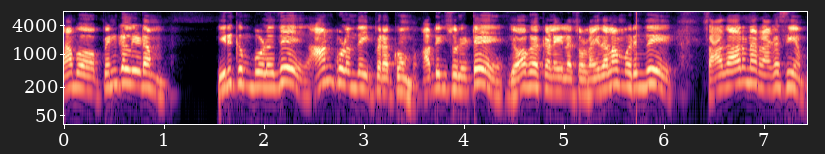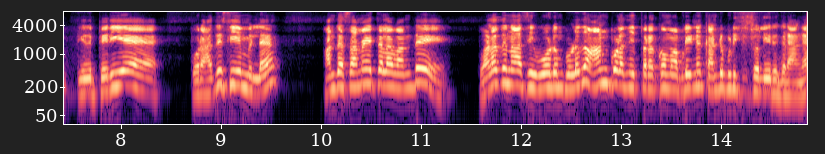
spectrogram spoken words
நாம் பெண்களிடம் இருக்கும் பொழுது ஆண் குழந்தை பிறக்கும் அப்படின்னு சொல்லிட்டு யோக கலையில் சொல்கிறேன் இதெல்லாம் வந்து சாதாரண ரகசியம். இது பெரிய ஒரு அதிசயம் இல்லை. அந்த சமயத்தில் வந்து வலது நாசி ஓடும் பொழுது ஆண் குழந்தை பிறக்கும் அப்படின்னு கண்டுபிடிச்சு சொல்லியிருக்கிறாங்க.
